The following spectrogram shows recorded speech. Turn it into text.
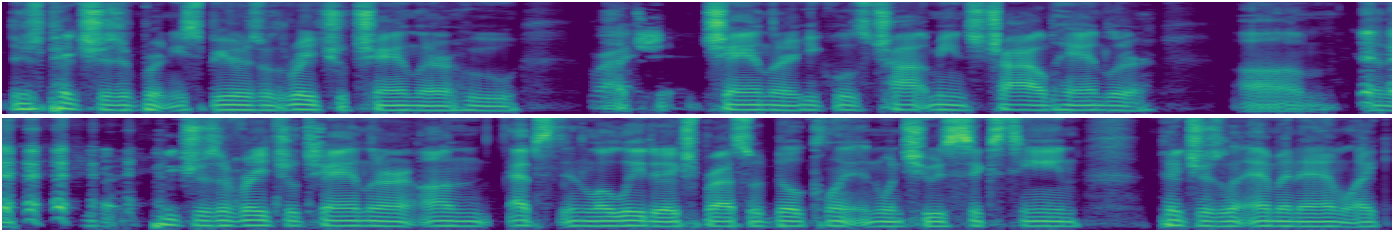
there's pictures of Britney Spears with Rachel Chandler, who uh, Ch- Chandler equals child means child handler. Um, and it, pictures of Rachel Chandler on Epstein Lolita Express with Bill Clinton when she was 16. Pictures with Eminem. Like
